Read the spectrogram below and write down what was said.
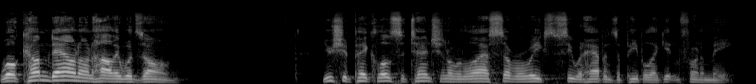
will come down on Hollywood's own. You should pay close attention over the last several weeks to see what happens to people that get in front of me.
